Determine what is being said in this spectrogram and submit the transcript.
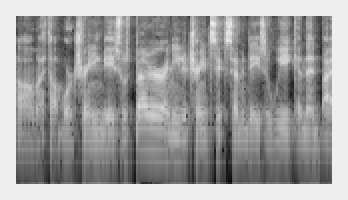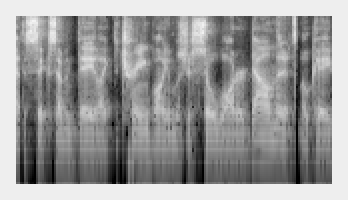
um, I thought more training days was better. I need to train six, seven days a week. And then by the sixth, seventh day, like the training volume was just so watered down that it's okay,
